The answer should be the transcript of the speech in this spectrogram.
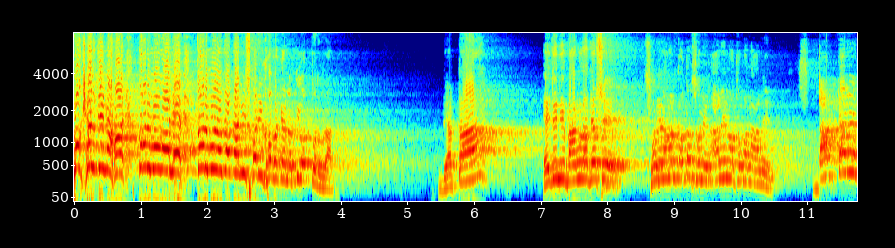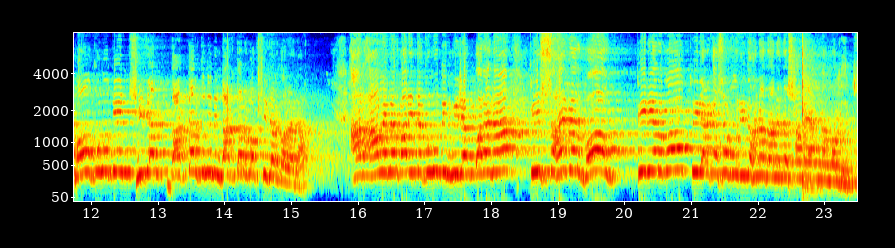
চোখের দিনে হয়, তোর মোবাইলে, তোর মনে করতে আমি সরি হব কেন? তুই তোর ওরা বেটা, এই বাংলাদেশে, শোনেন আমার কথা শোনেন, আনেন অথবা না আনেন, ডাক্তারের বউ কোনোদিন সিজার, ডাক্তার কোনোদিন ডাক্তারের বউ সিজার করে না। আর আলেমের বাড়িতে কোনোদিন মিলে করে না, পীর সাহেবের বউ, পীরের বউ, পীরের কাছে মুড়ি হয় না, জানে যে সামনে এক নম্বর লুচ্ছ।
